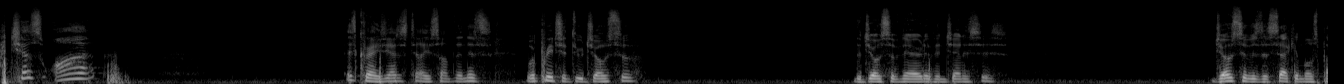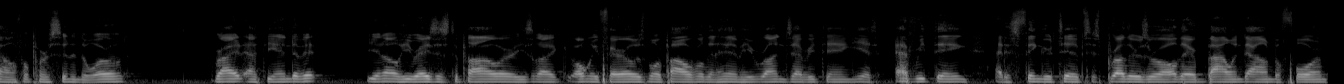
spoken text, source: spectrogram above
I just want. It's crazy. I just tell you something. This we're preaching through Joseph, the Joseph narrative in Genesis. Joseph is the second most powerful person in the world, right at the end of it. You know, he raises to power. He's like, only Pharaoh is more powerful than him. He runs everything. He has everything at his fingertips. His brothers are all there bowing down before him.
